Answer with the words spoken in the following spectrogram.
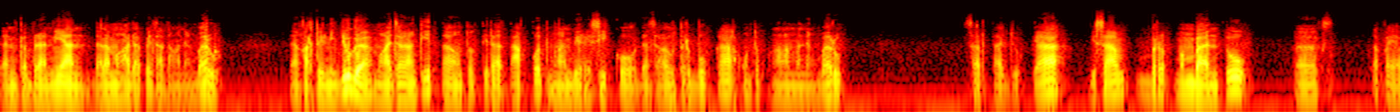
dan keberanian dalam menghadapi tantangan yang baru. Dan kartu ini juga mengajarkan kita untuk tidak takut mengambil risiko dan selalu terbuka untuk pengalaman yang baru. Serta juga bisa membantu eh, apa ya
